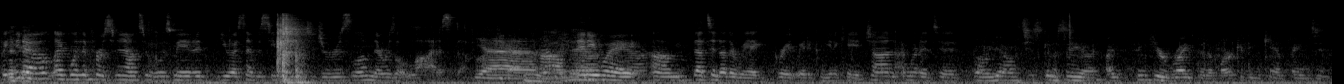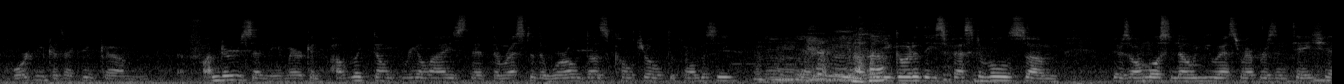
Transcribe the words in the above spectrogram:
But you know, like when the first announcement was made at the US Embassy moving to Jerusalem, there was a lot of stuff on Yeah. there. Um, Anyway, um, that's another way, a great way to communicate. John, I wanted to Oh, yeah, I was just gonna say, I, I think you're right that a marketing campaign is important, cause I think, um, funders and the American public don't realize that the rest of the world does cultural diplomacy. Mhm. And, you know, when you go to these festivals, um, there's almost no US representation,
